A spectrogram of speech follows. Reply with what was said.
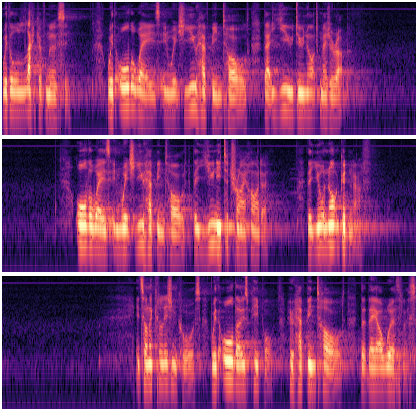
with all lack of mercy, with all the ways in which you have been told that you do not measure up. All the ways in which you have been told that you need to try harder, that you're not good enough. It's on a collision course with all those people who have been told that they are worthless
